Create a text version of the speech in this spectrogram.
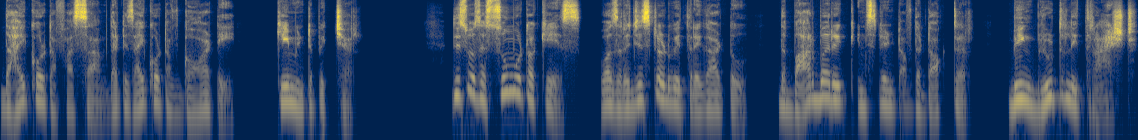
the High Court of Assam, that is High Court of Guwahati, came into picture. This was a suo moto case was registered with regard to the barbaric incident of the doctor being brutally thrashed,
